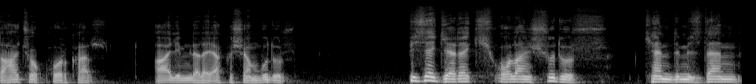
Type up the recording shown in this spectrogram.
Daha çok korkar. Alimlere yakışan budur. Bize gerek olan şudur. Kendimizden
